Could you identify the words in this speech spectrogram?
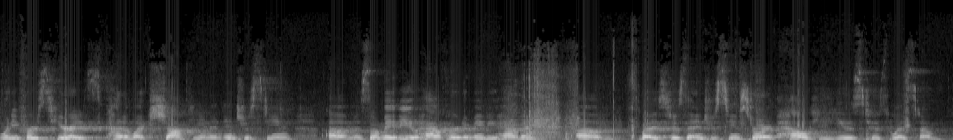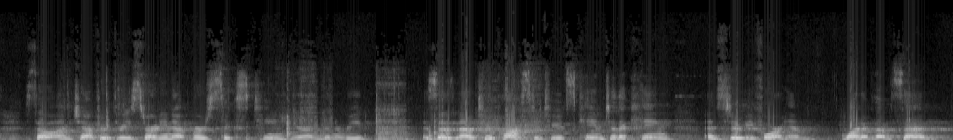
when you first hear it, it's kind of like shocking and interesting. Um, so maybe you have heard it, maybe you haven't, um, but it's just an interesting story of how he used his wisdom. So, um, chapter 3, starting at verse 16 here, I'm going to read. It says, Now two prostitutes came to the king and stood before him. One of them said,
